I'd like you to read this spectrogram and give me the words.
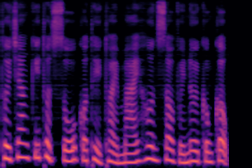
thời trang kỹ thuật số có thể thoải mái hơn so với nơi công cộng.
